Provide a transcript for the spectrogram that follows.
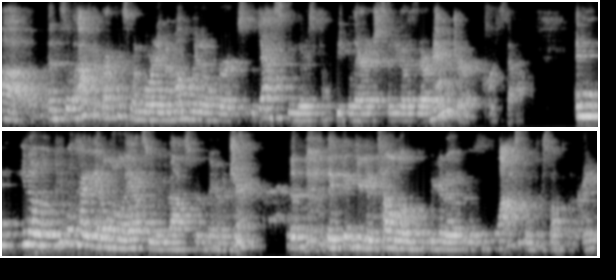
Uh, and so after breakfast one morning, my mom went over to the desk and there's a couple people there and she said, you know, is there a manager on staff? And, you know, people kind of get a little antsy when you ask for the manager. they think you're going to tell them, you're going to blast them for something, right?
